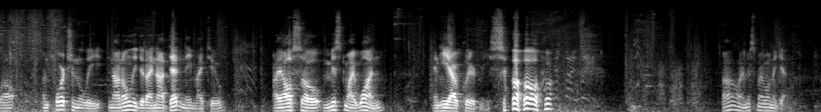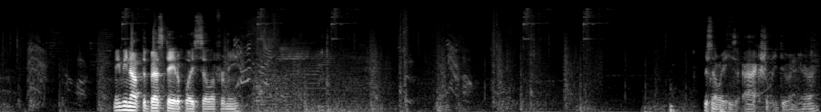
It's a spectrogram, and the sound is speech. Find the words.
Well, unfortunately, not only did I not detonate my two, I also missed my one, and he outcleared me. So, oh, I missed my one again. Maybe not the best day to play Scylla for me. There's no way he's actually doing it, right?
